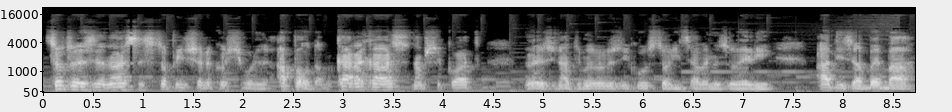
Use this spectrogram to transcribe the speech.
Co to jest 11 stopień szerokości północnej? A podam. Caracas na przykład leży na tym rożniku, stolica Wenezueli, Addis Abeba,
